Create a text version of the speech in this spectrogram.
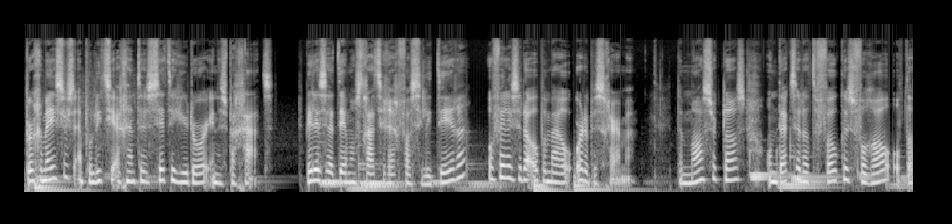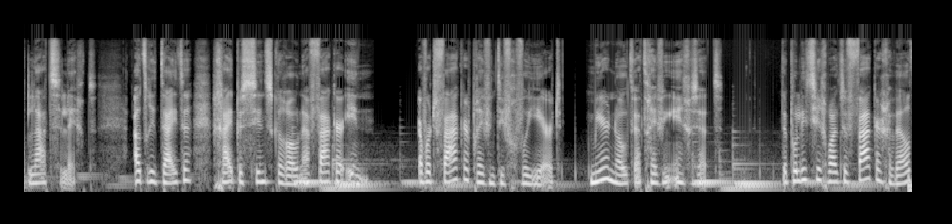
Burgemeesters en politieagenten zitten hierdoor in een spagaat. Willen ze het demonstratierecht faciliteren of willen ze de openbare orde beschermen? De masterclass ontdekte dat de focus vooral op dat laatste ligt. Autoriteiten grijpen sinds corona vaker in. Er wordt vaker preventief gefouilleerd, meer noodwetgeving ingezet. De politie gebruikte vaker geweld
